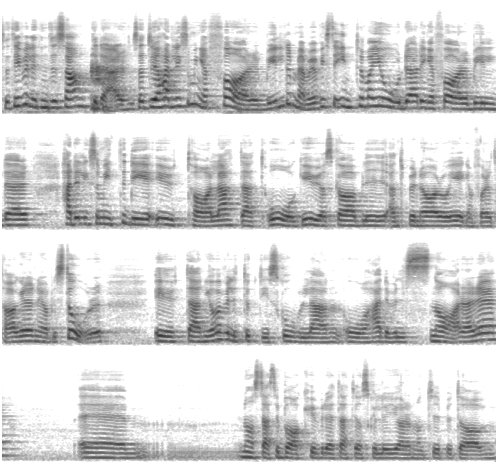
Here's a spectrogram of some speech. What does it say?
så det är väldigt intressant det där. Så att jag hade liksom inga förebilder med mig. Jag visste inte hur man gjorde, hade inga förebilder. Hade liksom inte det uttalat att åh gud, jag ska bli entreprenör och egenföretagare när jag blir stor. Utan jag var väldigt duktig i skolan och hade väl snarare eh, någonstans i bakhuvudet att jag skulle göra någon typ av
